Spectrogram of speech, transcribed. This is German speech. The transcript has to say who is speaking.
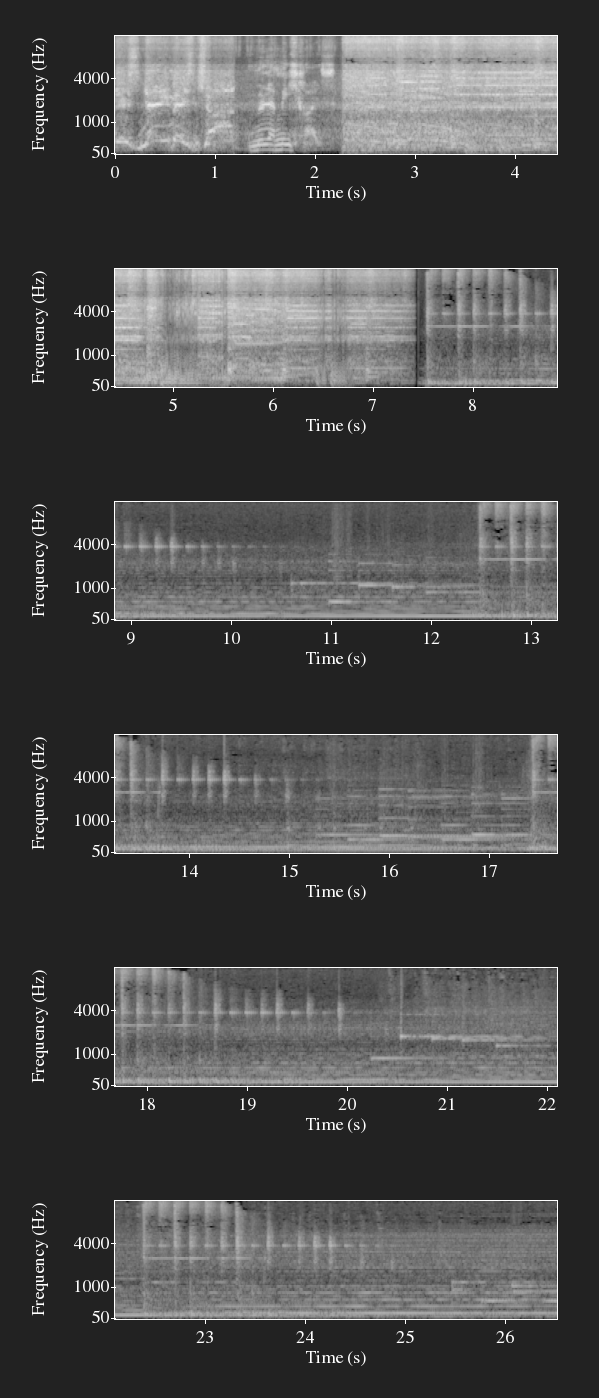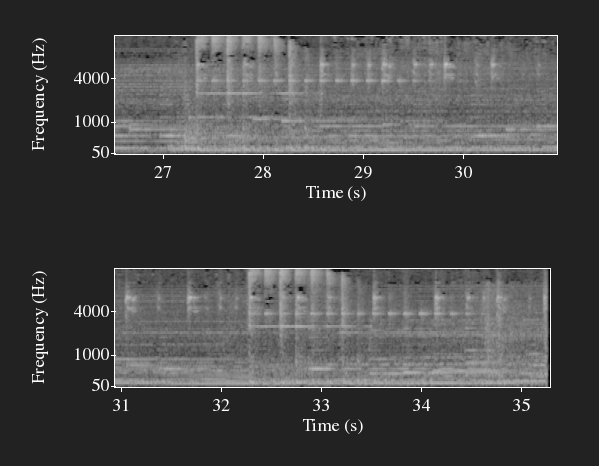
Speaker 1: And his name is John
Speaker 2: Müller-Milchreis.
